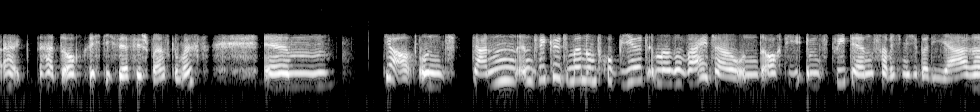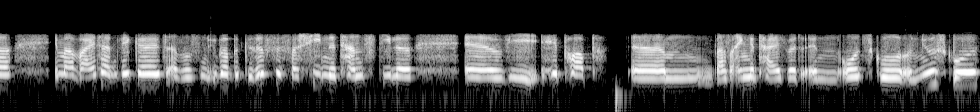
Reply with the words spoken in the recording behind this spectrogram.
äh, hat auch richtig sehr viel Spaß gemacht. Ja, und dann entwickelt man und probiert immer so weiter. Und auch die, im Street Dance habe ich mich über die Jahre immer weiterentwickelt. Also es sind Überbegriffe, verschiedene Tanzstile äh, wie Hip-Hop, ähm, was eingeteilt wird in Old School und New School.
